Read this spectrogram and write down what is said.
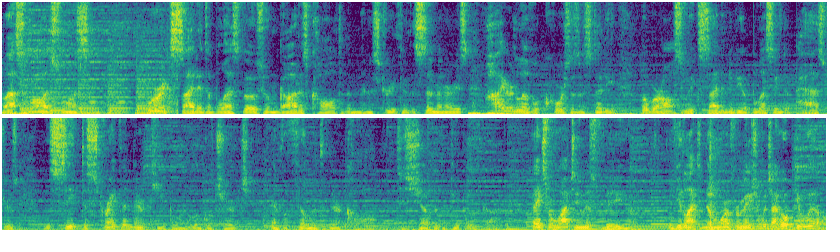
Last of all, I just want to say we're excited to bless those whom God has called to the ministry through the seminaries, higher level courses of study, but we're also excited to be a blessing to pastors who seek to strengthen their people in the local church and fulfillment to their call to shepherd the people of God. Thanks for watching this video. If you'd like to know more information, which I hope you will,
